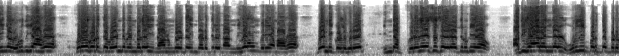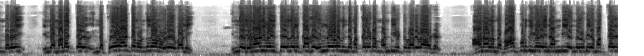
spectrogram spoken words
நீங்கள் உறுதியாக குரல் கொடுக்க வேண்டும் என்பதை நான் உங்கள்கிட்ட இந்த இடத்திலே நான் மிகவும் வினயமாக வேண்டிக் கொள்கிறேன். இந்த பிரதேச செயலகத்தினுடைய அதிகாரங்கள் உறுதிப்படுத்தப்படும் வரை இந்த மடக்கள் இந்த போராட்டம் ஒன்றுதான் ஒரே வழி. இந்த ஜனாதிபதி தேர்தலுக்காக எல்லோரும் இந்த மக்களிடம் மண்டியிட்டு வருவார்கள். ஆனால் அந்த வாக்குறுதிகளை நம்பி எங்களுடைய மக்கள்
